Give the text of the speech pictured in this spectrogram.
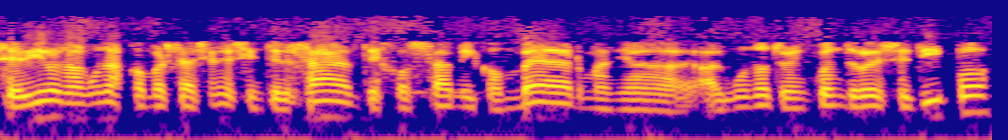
Se dieron algunas conversaciones interesantes, Josami con Berman y algún otro encuentro de ese tipo.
